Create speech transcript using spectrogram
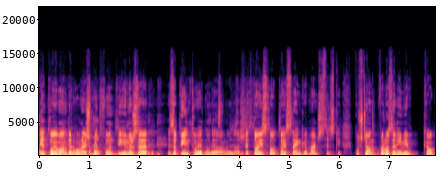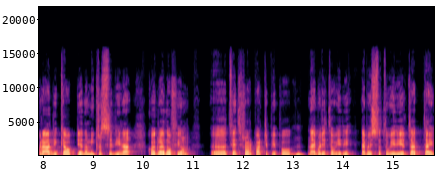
e, to je Wonderwall, znaš, 5 funti imaš za, za pintu jednu, yes, da, ono, yes, znaš, yes. e, to je, to, to je slang mančesterski. Pošto je on vrlo zanimljiv kao grad i kao jedna mikrosredina koja je gledao film uh, 24 Party People, mm -hmm. najbolje to vidi, najbolje se to tu vidi, jer taj, taj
